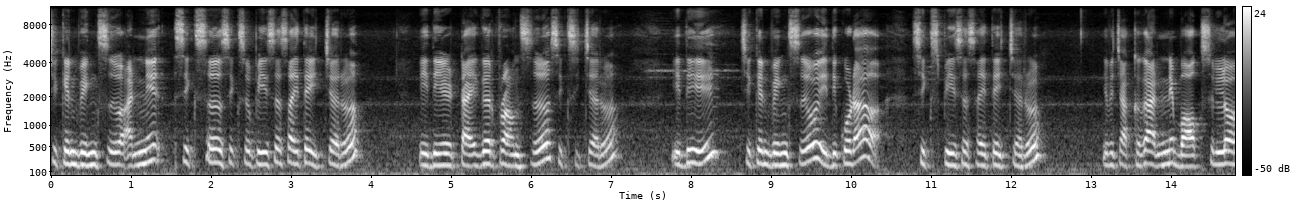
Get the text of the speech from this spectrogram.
chicken wings అన్నీ సిక్స్ సిక్స్ పీసెస్ అయితే ఇచ్చారు. ఇది టైగర్ ప్రాన్స్ సిక్స్ ఇచ్చారు. ఇది చికెన్ వింగ్స్. ఇది కూడా సిక్స్ పీసెస్ అయితే ఇచ్చారు. ఇవి చక్కగా అన్ని బాక్సుల్లో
